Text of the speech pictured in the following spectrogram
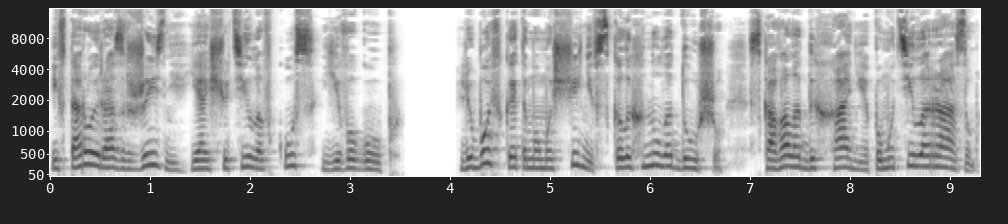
и второй раз в жизни я ощутила вкус его губ. Любовь к этому мужчине всколыхнула душу, сковала дыхание, помутила разум.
